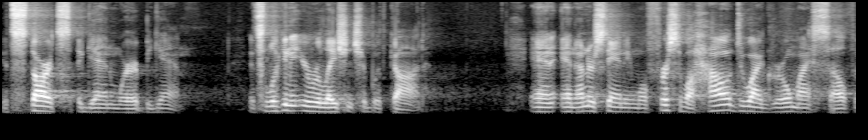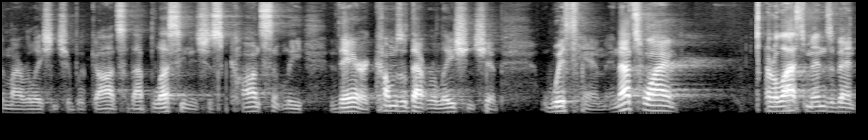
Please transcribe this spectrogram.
It starts again where it began. It's looking at your relationship with God. and, and understanding, well, first of all, how do I grow myself in my relationship with God so that blessing is just constantly there? It comes with that relationship with Him. And that's why at our last men's event,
